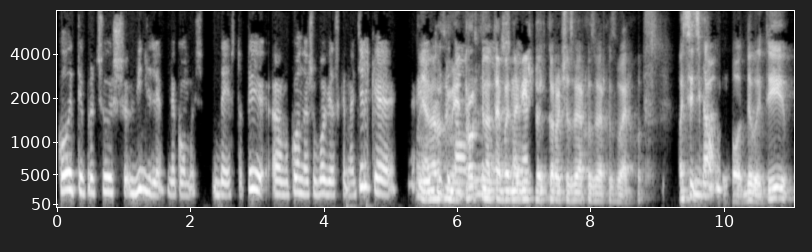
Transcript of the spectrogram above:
коли ти працюєш в відділі в якомусь десь, то ти е, виконуєш обов'язки не тільки Ні, я не розумію, там трошки на тебе навішують, коротше, зверху, зверху, зверху. Ось це цікаво. О, Диви, ти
